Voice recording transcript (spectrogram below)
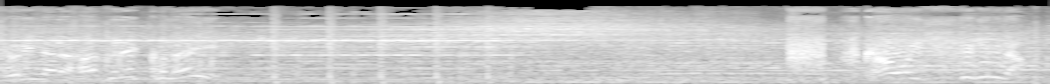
距離なら外れっこない。深追いしすぎるな。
